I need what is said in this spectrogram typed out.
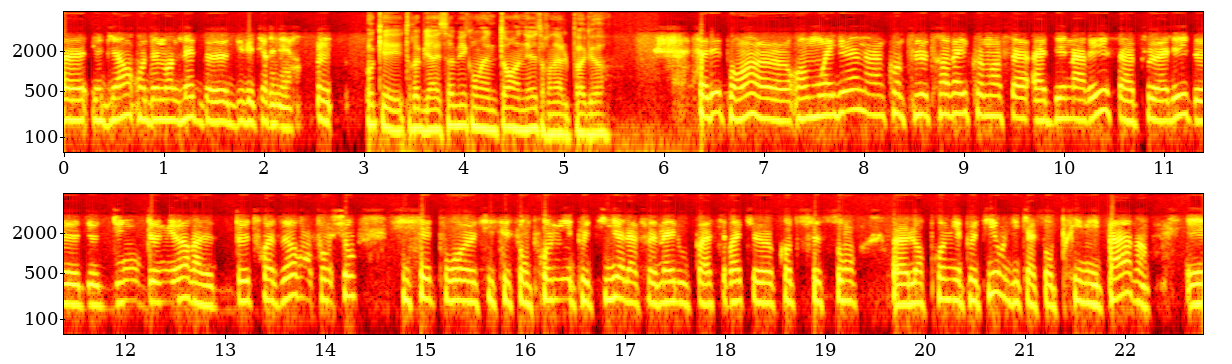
euh, eh bien on demande l'aide de- du vétérinaire. Mm. Ok, très bien. Et ça met combien de temps à naître un alpaga? Ça dépend. hein. Euh, en moyenne, hein, quand le travail commence à, démarrer, ça peut aller de de- d'une demi-heure à deux trois heures en fonction si c'est pour euh, si c'est son premier petit à la femelle ou pas. C'est vrai que quand ce sont euh, leurs premiers petits, on dit qu'elles sont primipares et,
